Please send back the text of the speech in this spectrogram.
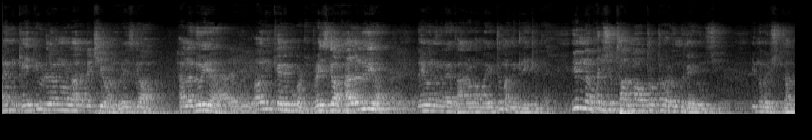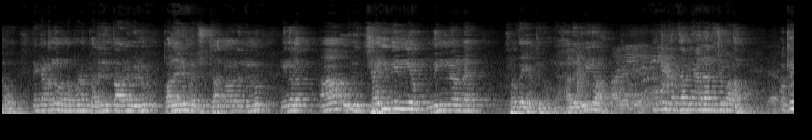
എഴുതിയിരുന്നേ അതിന് കയറ്റി വിടുക എന്നുള്ള ലക്ഷ്യമാണ്. പ്രൈസ് ഗാഡ് ഹല്ലേലൂയ അവന് കയറി പോട്ടെ. പ്രൈസ് ഗാഡ് ഹല്ലേലൂയ ദൈവം നിങ്ങളെ ധാരാളമായിട്ടും അനുഗ്രഹിക്കട്ടെ. ഇന്ന് പരിശുദ്ധാത്മാവ് തൊട്ടവരൊന്ന് കൈവരിച്ചു. ഇന്ന് പരിശുദ്ധാത്മാവ്. ഞാൻ കടന്നു വന്നപ്പോൾ പലരും താഴെ വീണു. പലരും പരിശുദ്ധാത്മാവിനെ നിന്നു നിങ്ങൾ ആ ഒരു ചൈതന്യം നിങ്ങളുടെ ഹൃദയത്തിലുണ്ട്. ഹല്ലേലൂയ നമുക്ക് കർത്താവിനെ ആരാധിച്ചു പാടാം. ഓക്കെ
